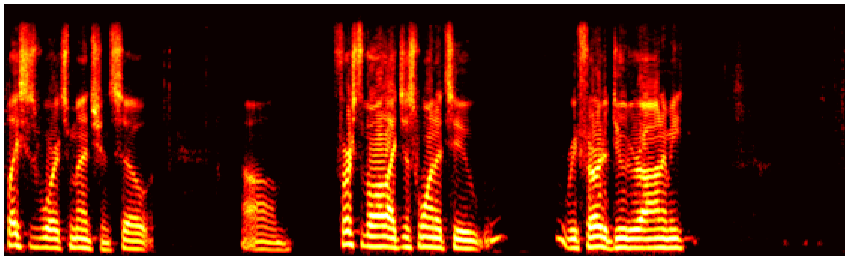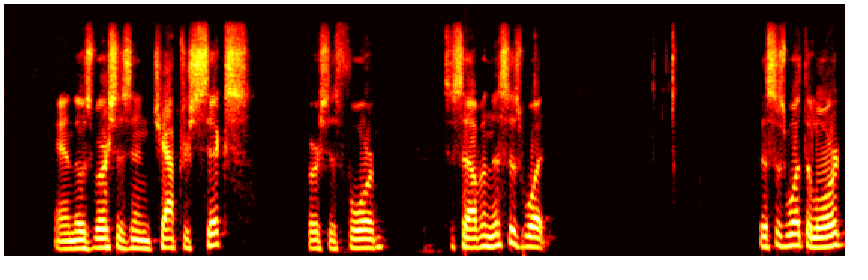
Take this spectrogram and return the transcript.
places where it's mentioned. So, um, first of all, I just wanted to refer to Deuteronomy and those verses in chapter 6, verses 4 to 7. This is what this is what the Lord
